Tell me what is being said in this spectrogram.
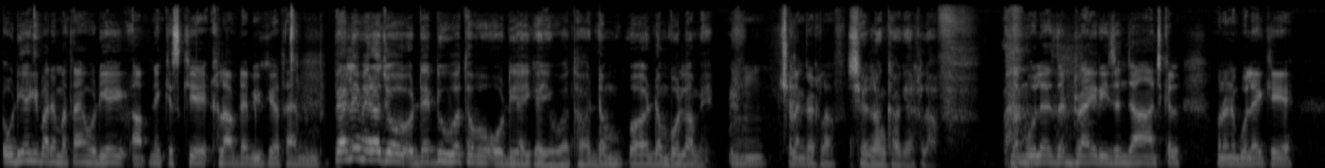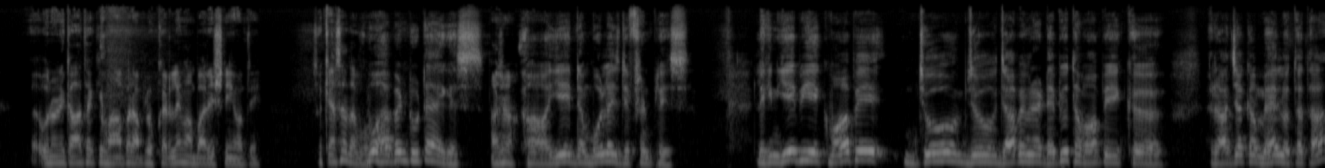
او ڈی آئی کے بارے میں بتائیں۔ او ڈی آئی آپ نے کس کے خلاف ڈیبیو کیا تھا؟ پہلے میرا جو ڈیبیو ہوا تھا وہ او ڈی آئی کا ہی ہوا تھا ڈمبولا میں۔ شری لنکا کے خلاف۔ شری لنکا کے خلاف۔ ڈمبولا از دا ڈرائی ریجن جہاں آج کل انہوں نے بولا کہ انہوں نے کہا تھا کہ وہاں پر آپ لوگ کر لیں وہاں بارش نہیں ہوتی۔ تو کیسا تھا وہ؟ ہیبن ٹوٹا ہے گیس اچھا۔ ہاں یہ ڈمبولا از ڈفرینٹ پلیس لیکن یہ بھی ایک وہاں پہ جو جو جہاں پہ میرا ڈیبیو تھا وہاں پہ ایک راجا کا محل ہوتا تھا۔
